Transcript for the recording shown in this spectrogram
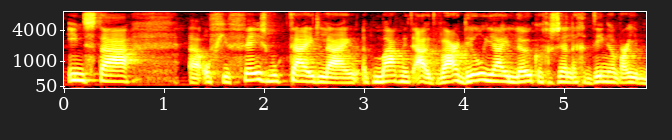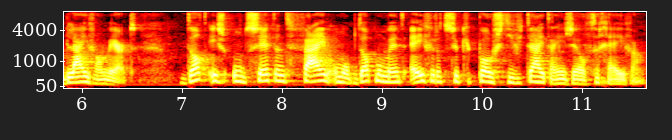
Insta uh, of je Facebook-tijdlijn. Het maakt niet uit. Waar deel jij leuke, gezellige dingen waar je blij van werd? Dat is ontzettend fijn om op dat moment even dat stukje positiviteit aan jezelf te geven.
